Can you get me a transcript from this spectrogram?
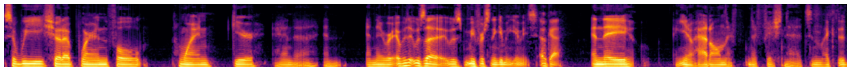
so we showed up wearing the full Hawaiian gear, and uh, and and they were it was it was uh, it was me first and the Gimme Gimmes, Okay. and they you know had on their their fishnets and like the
